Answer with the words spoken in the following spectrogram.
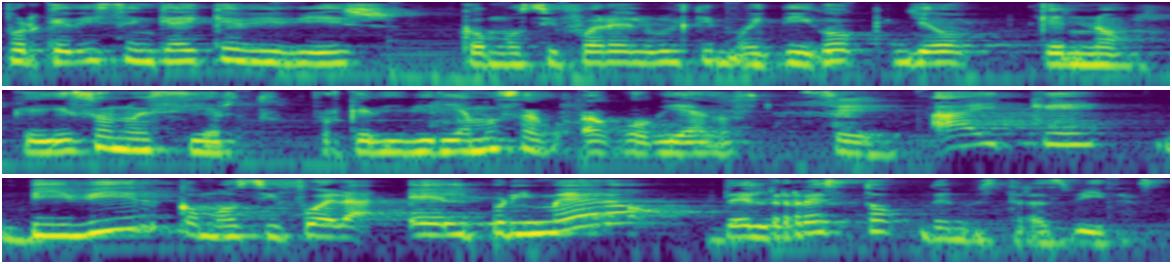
porque dicen que hay que vivir como si fuera el último y digo yo que no, que eso no es cierto, porque viviríamos agobiados. Sí. Hay que vivir como si fuera el primero del resto de nuestras vidas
